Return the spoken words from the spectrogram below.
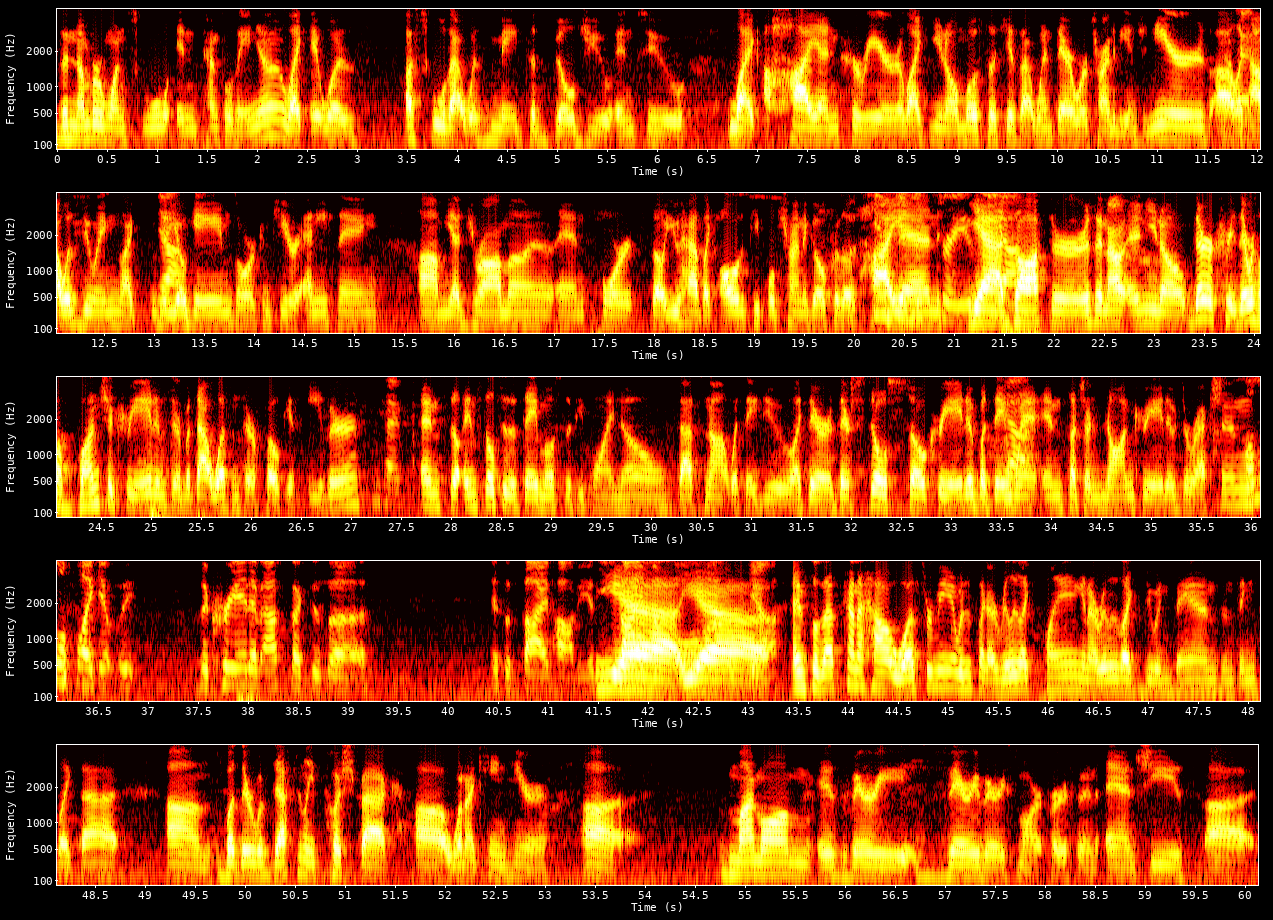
the number one school in Pennsylvania. Like it was a school that was made to build you into like a high end career. Like you know, most of the kids that went there were trying to be engineers. Uh, Like I was doing like video Yeah. games or computer anything. Um, you had drama and sports, so you had like all of the people trying to go for those, Those high end, yeah, yeah. doctors and uh, and you know there cre- there was a bunch of creatives there, but that wasn't their focus either Okay. and still and still to this day most of the people i know that's not what they do like they're they're still so creative but they Yeah. went in such a non-creative direction Almost like it. The creative aspect is a. It's a side hobby. It's a yeah side yeah yeah. and so that's kind of how it was for me it was just like i really liked playing and i really liked doing bands and things like that um, but there was definitely pushback uh, when i came here uh, my mom is a very very very smart person and she's uh,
